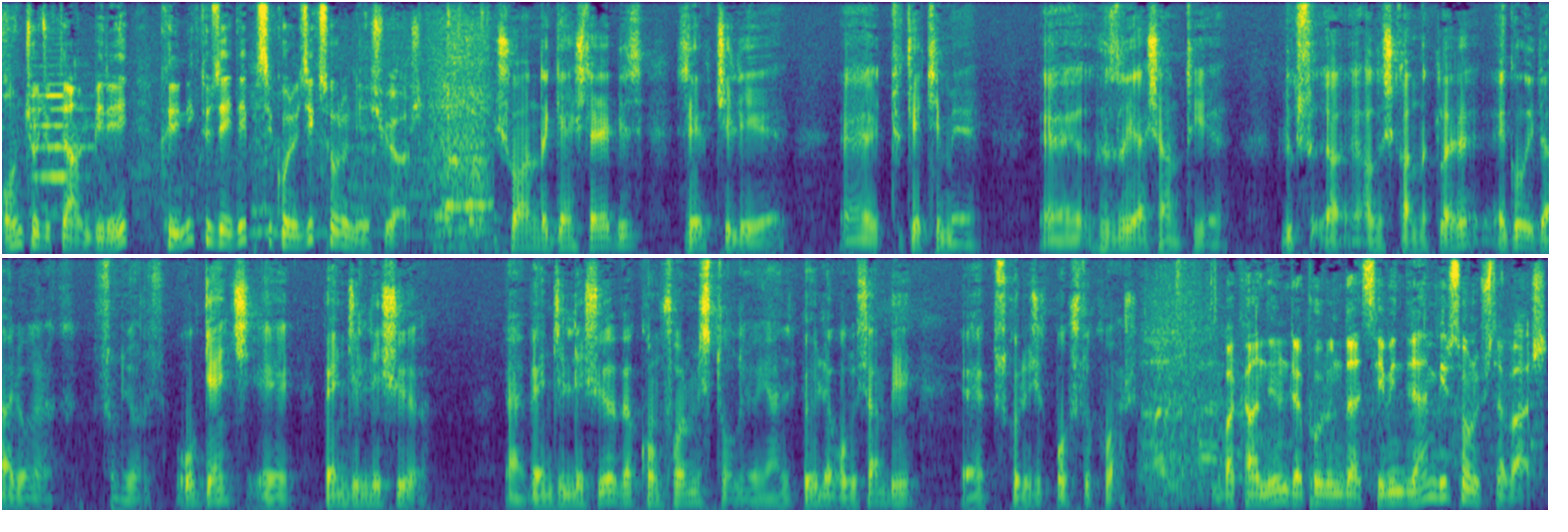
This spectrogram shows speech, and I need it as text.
10 çocuktan biri klinik düzeyde psikolojik sorun yaşıyor. Şu anda gençlere biz zevkçiliği, e, tüketimi, e, hızlı yaşantıyı, lüks e, alışkanlıkları ego ideali olarak sunuyoruz. O genç bencilleşiyor. Yani bencilleşiyor ve konformist oluyor. Yani öyle oluşan bir e, psikolojik boşluk var. Bakanlığın raporunda sevindiren bir sonuç da var.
